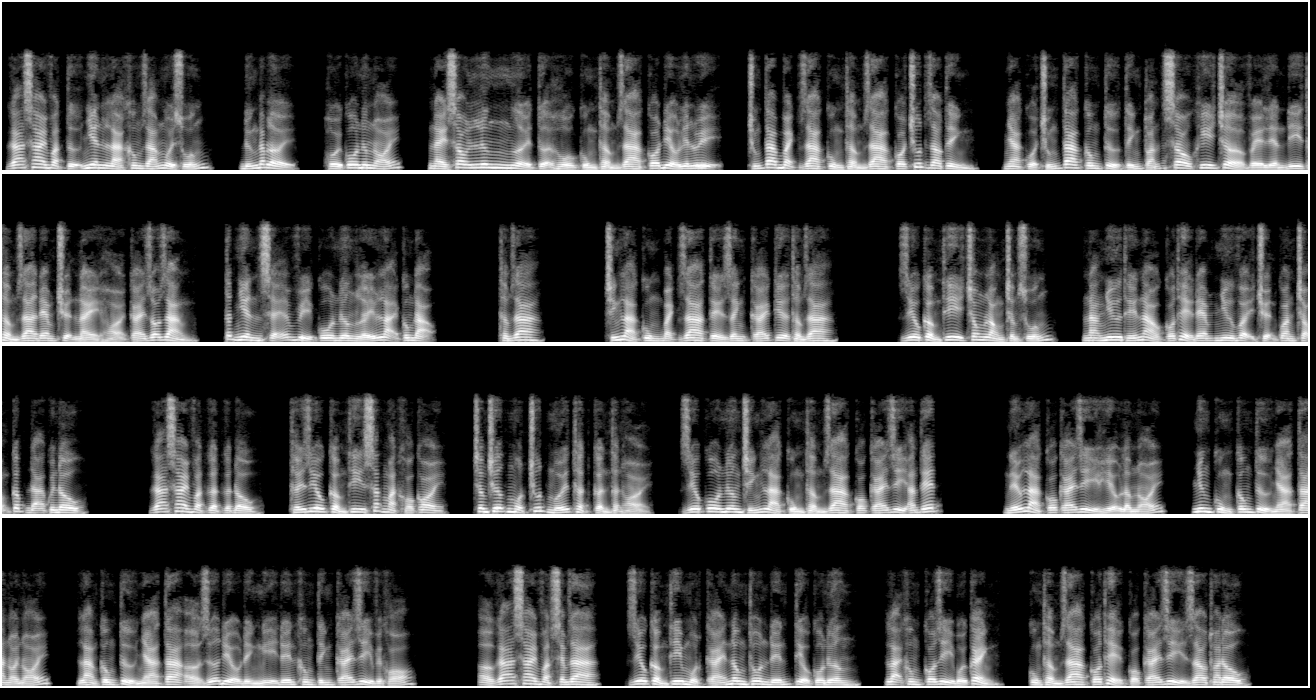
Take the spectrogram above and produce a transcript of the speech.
Gã sai vật tự nhiên là không dám ngồi xuống, đứng đáp lời, hồi cô nương nói, này sau lưng người tựa hồ cùng thẩm gia có điều liên lụy, chúng ta bạch gia cùng thẩm gia có chút giao tình, nhà của chúng ta công tử tính toán sau khi trở về liền đi thẩm gia đem chuyện này hỏi cái rõ ràng, tất nhiên sẽ vì cô nương lấy lại công đạo. Thẩm gia, chính là cùng bạch gia tề danh cái kia thẩm gia. Diêu Cẩm Thi trong lòng trầm xuống, nàng như thế nào có thể đem như vậy chuyện quan trọng cấp đã quên đâu. Gã sai vật gật gật đầu, thấy Diêu Cẩm Thi sắc mặt khó coi, châm trước một chút mới thật cẩn thận hỏi, Diêu cô nương chính là cùng thẩm gia có cái gì ăn tết. Nếu là có cái gì hiểu lầm nói, nhưng cùng công tử nhà ta nói nói, làm công tử nhà ta ở giữa điều đình nghĩ đến không tính cái gì việc khó. Ở gã sai vật xem ra, Diêu Cẩm Thi một cái nông thôn đến tiểu cô nương, lại không có gì bối cảnh, cùng thẩm gia có thể có cái gì giao thoa đâu.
